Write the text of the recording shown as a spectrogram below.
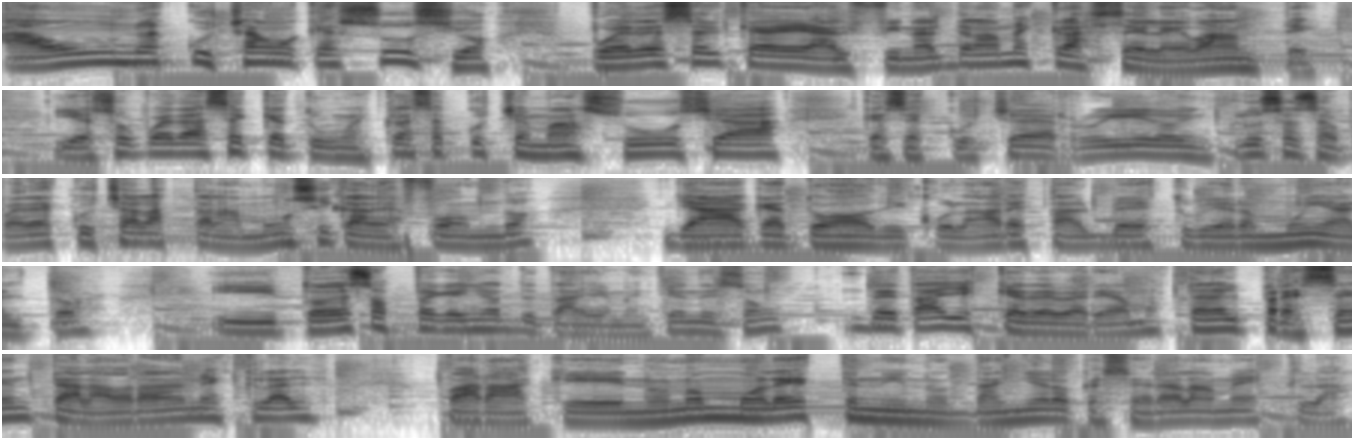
aún no escuchamos que es sucio, puede ser que al final de la mezcla se levante. Y eso puede hacer que tu mezcla se escuche más sucia, que se escuche de ruido, incluso se puede escuchar hasta la música de fondo, ya que tus auriculares tal vez estuvieron muy altos. Y todos esos pequeños detalles, ¿me entiendes? Son detalles que deberíamos tener presente a la hora de mezclar para que no nos molesten ni nos dañe lo que será la mezcla.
